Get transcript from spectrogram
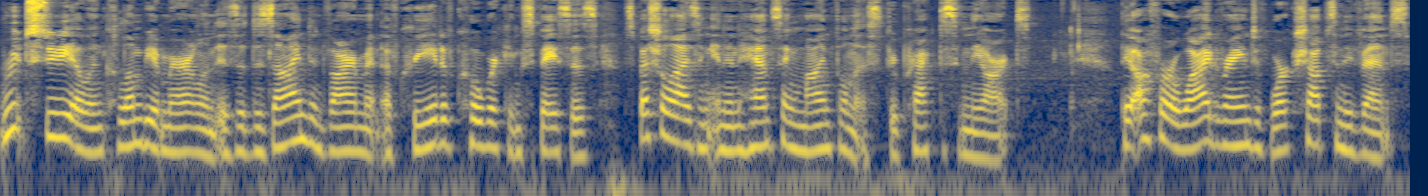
Root Studio in Columbia, Maryland is a designed environment of creative co working spaces specializing in enhancing mindfulness through practice in the arts. They offer a wide range of workshops and events,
